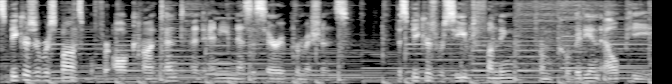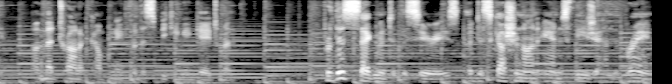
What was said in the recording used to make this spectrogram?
The speakers are responsible for all content and any necessary permissions. The speakers received funding from Covidien LP, a Medtronic company, for the speaking engagement. For this segment of the series, a discussion on anesthesia and the brain,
